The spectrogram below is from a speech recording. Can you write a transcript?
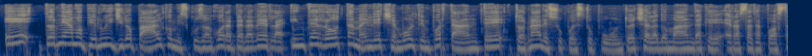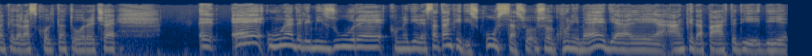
E torniamo a Pierluigi Lopalco, mi scuso ancora per averla interrotta, ma invece è molto importante tornare su questo punto, e c'è la domanda che era stata posta anche dall'ascoltatore, cioè è una delle misure, come dire, è stata anche discussa su, su alcuni media e anche da parte di, di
